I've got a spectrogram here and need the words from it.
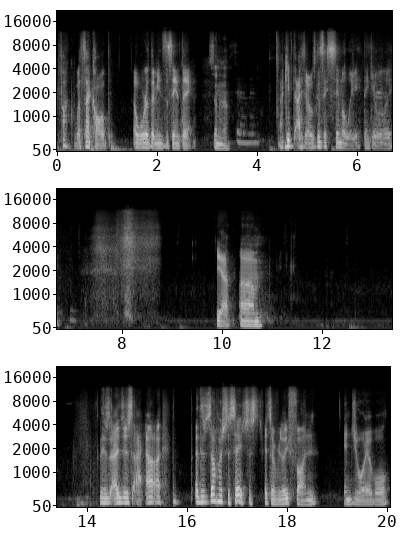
fuck what's that called? A word that means the same thing synonym. Cinnamon. i keep i, I was gonna say simile. Thank you lily. Yeah um. There's i just i, I, I there's not much to say. It's just it's a really fun enjoyable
